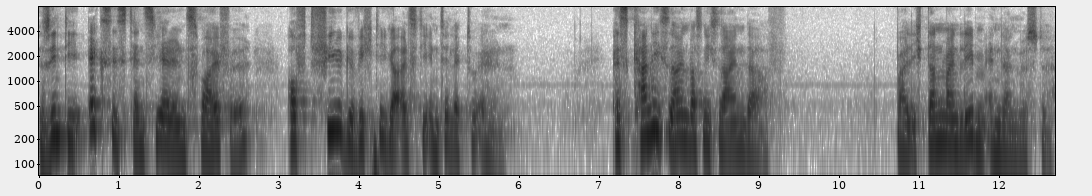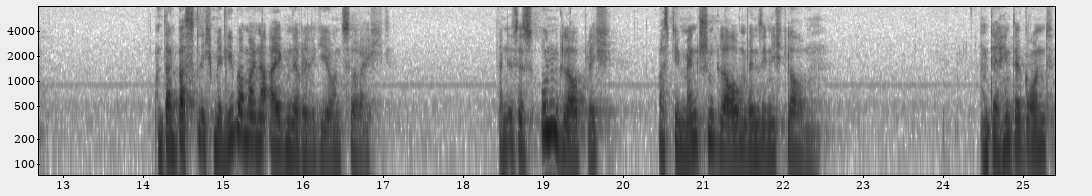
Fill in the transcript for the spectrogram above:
sind die existenziellen Zweifel oft viel gewichtiger als die intellektuellen. Es kann nicht sein, was nicht sein darf, weil ich dann mein Leben ändern müsste. Und dann bastle ich mir lieber meine eigene Religion zurecht. Dann ist es unglaublich, was die Menschen glauben, wenn sie nicht glauben. Und der Hintergrund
